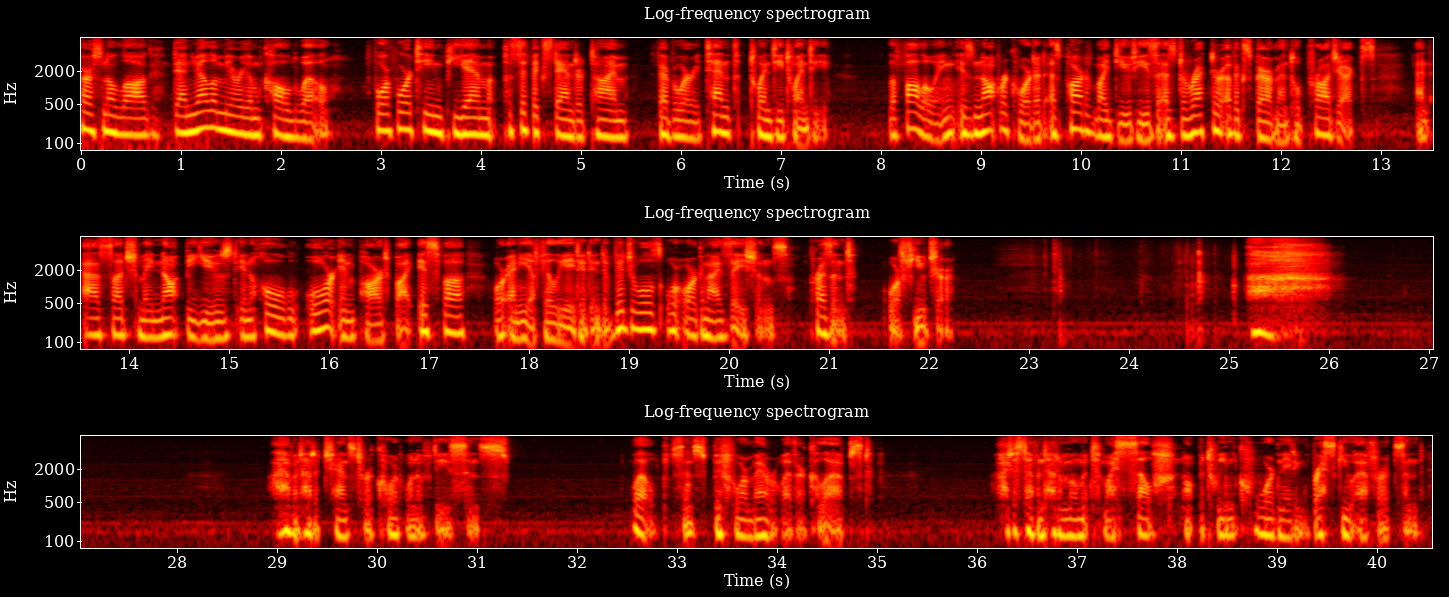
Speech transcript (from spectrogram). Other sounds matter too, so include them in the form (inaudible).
Personal log Daniela Miriam Caldwell, 4:14 p.m. Pacific Standard Time, February 10th, 2020. The following is not recorded as part of my duties as Director of Experimental Projects, and as such may not be used in whole or in part by ISPHA or any affiliated individuals or organizations, present or future. (sighs) I haven't had a chance to record one of these since. Well, since before Meriwether collapsed. I just haven't had a moment to myself, not between coordinating rescue efforts and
